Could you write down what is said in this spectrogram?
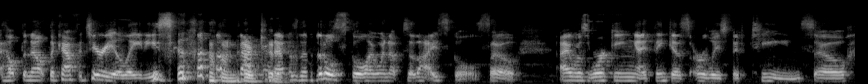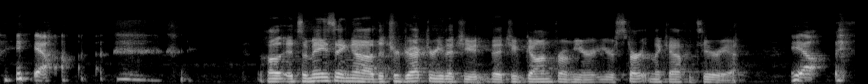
helping out the cafeteria ladies. oh, no Back kidding. when I was in middle school, I went up to the high school. So I was working, I think, as early as 15. So yeah. Well, it's amazing uh, the trajectory that you that you've gone from your your start in the cafeteria. Yeah.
